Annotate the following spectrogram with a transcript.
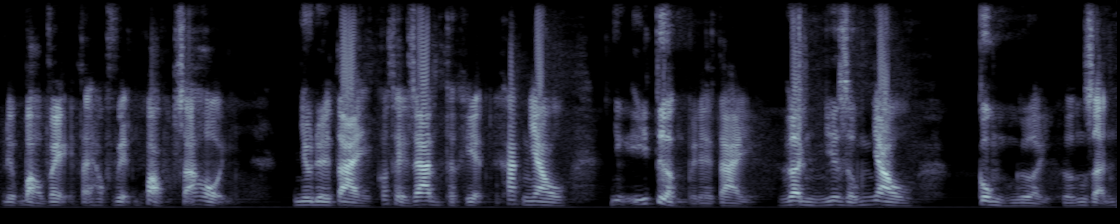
được bảo vệ tại Học viện Khoa học Xã hội. Nhiều đề tài có thời gian thực hiện khác nhau, những ý tưởng về đề tài gần như giống nhau, cùng người hướng dẫn.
